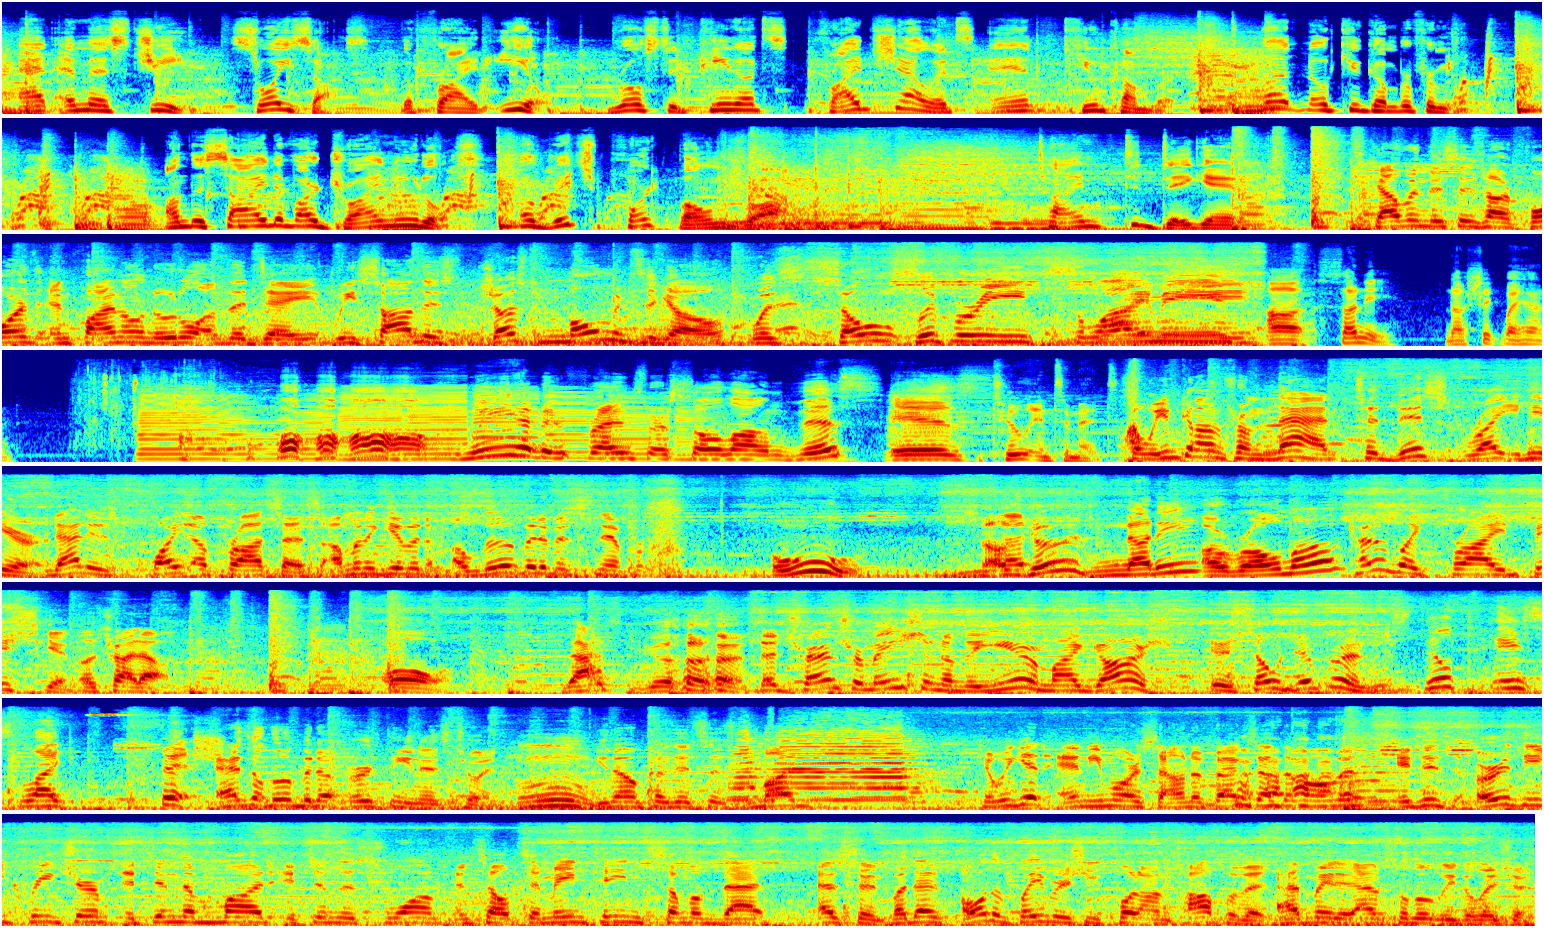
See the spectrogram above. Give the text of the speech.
Add MSG, soy sauce, the fried eel, roasted peanuts, fried shallots, and cucumber. But no cucumber for me. On the side of our dry noodles, a rich pork bone broth. Time to dig in. Calvin, this is our fourth and final noodle of the day. We saw this just moments ago. Was so slippery, slimy. Uh, Sonny, now shake my hand. we have been friends for so long. This is Too intimate. So we've gone from that to this right here. That is quite a process. I'm gonna give it a little bit of a sniff. ooh, Smells good. nutty aroma. Kind of like fried fish skin. Let's try it out. Oh, that's good. The transformation of the year, my gosh, is so different. It Still tastes like fish. It has a little bit of earthiness to it. Mm. You know, because it's this mud. Can we get any more sound effects at the moment? It's this earthy creature. It's in the mud. It's in the swamp. And so to maintain some of that essence, but then all the flavors she put on top of it have made it absolutely delicious.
